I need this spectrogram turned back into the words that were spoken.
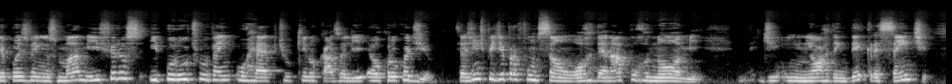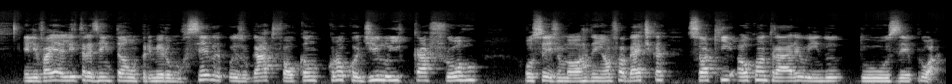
depois vem os mamíferos e por último vem o réptil, que no caso ali é o crocodilo. Se a gente pedir para a função ordenar por nome de, em ordem decrescente, ele vai ali trazer então primeiro o morcego, depois o gato, falcão, crocodilo e cachorro, ou seja, uma ordem alfabética, só que ao contrário, indo do Z para o A.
